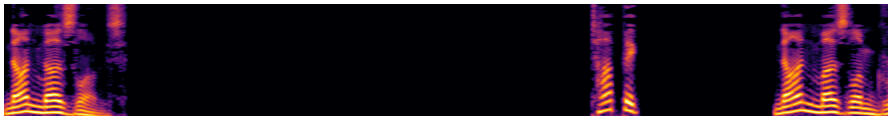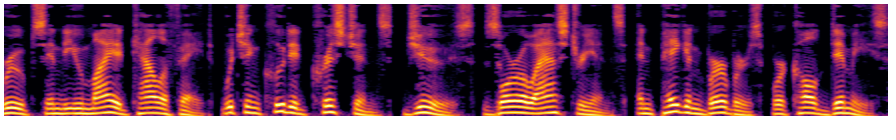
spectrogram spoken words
Non-Muslims Non-Muslim groups in the Umayyad Caliphate, which included Christians, Jews, Zoroastrians, and pagan Berbers, were called dhimmis.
